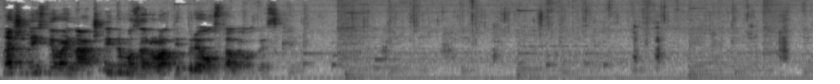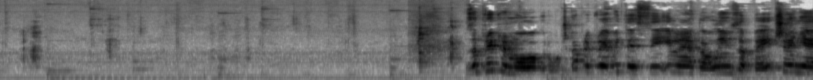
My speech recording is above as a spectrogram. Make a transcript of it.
Znači na isti ovaj način idemo zarolati preostale odreske. Pripremu ovog ručka pripremite si ili nekakav lim za pečenje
